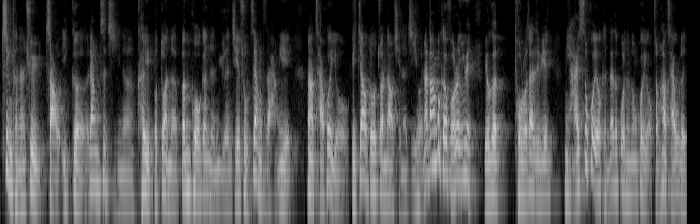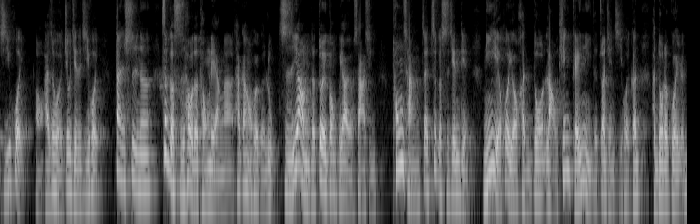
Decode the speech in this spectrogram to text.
尽可能去找一个让自己呢可以不断的奔波跟人与人接触这样子的行业，那才会有比较多赚到钱的机会。那当然不可否认，因为有个陀螺在这边。你还是会有可能在这过程中会有损耗财务的机会哦，还是会有纠结的机会。但是呢，这个时候的同僚啊，他刚好会有个路，只要你的对攻不要有杀心，通常在这个时间点，你也会有很多老天给你的赚钱机会跟很多的贵人。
